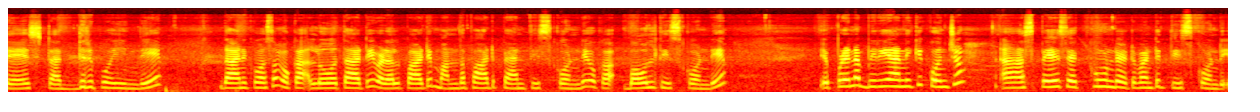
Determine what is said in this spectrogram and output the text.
టేస్ట్ అద్దరిపోయింది. దానికోసం ఒక లోతాటి వెడల్పాటి మందపాటి ప్యాన్ తీసుకోండి. ఒక బౌల్ తీసుకోండి. ఎప్పుడైనా బిర్యానీకి కొంచెం స్పేస్ ఎక్కువ ఉండేటువంటి తీసుకోండి.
